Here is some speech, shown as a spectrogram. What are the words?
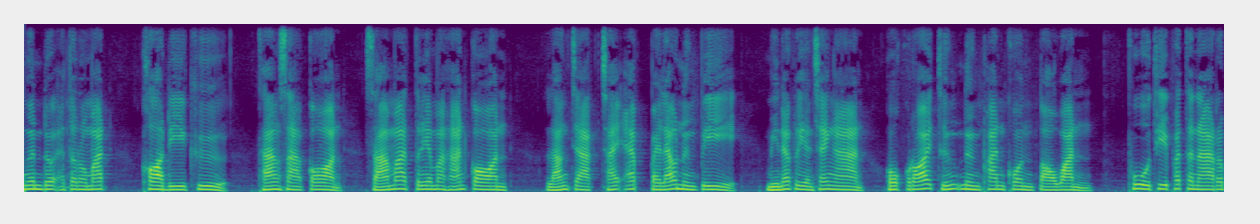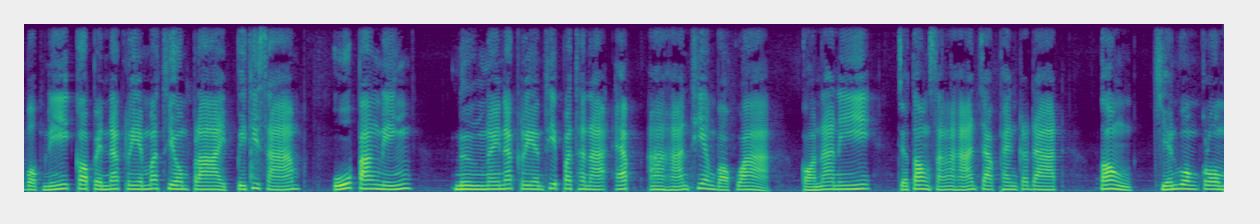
เงินโดยอัตโนมัติ ข้อดีคือ ทางสหกรณ์สามารถเตรียมอาหารก่อน หลังจากใช้แอปไปแล้ว 1 ปี มีนักเรียนใช้งาน 600 ถึง 1,000 คนต่อวัน ผู้ที่พัฒนาระบบนี้ก็เป็นนักเรียนมัธยมปลายปีที่ 3 อูปังหนิงหนึ่งในนักเรียนที่พัฒนาแอปอาหารเที่ยงบอกว่า ก่อนหน้านี้ จะต้องสั่งอาหารจากแผ่นกระดาษ ต้องเขียนวงกลม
